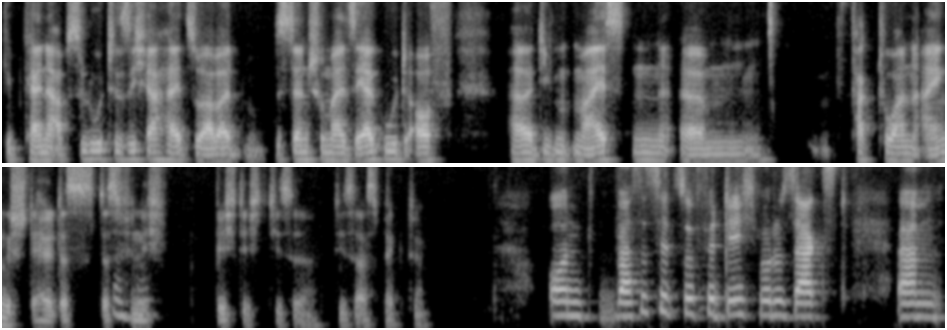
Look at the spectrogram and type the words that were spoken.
gibt keine absolute Sicherheit, so, aber du bist dann schon mal sehr gut auf äh, die meisten ähm, Faktoren eingestellt. Das, das mhm. finde ich wichtig, diese, diese Aspekte. Und was ist jetzt so für dich, wo du sagst, ähm,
